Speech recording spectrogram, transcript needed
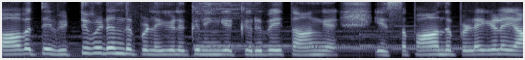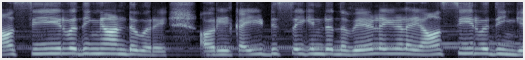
பாவத்தை விட்டுவிட இந்த பிள்ளைகளுக்கு நீங்க கிருபை தாங்க. ஏசப்பா அந்த பிள்ளைகளை ஆசீர்வதிங்க ஆண்டவரே. அவர்கள் கைடு செய்கின்ற அந்த வேலைகளை ஆசீர்வதிங்க.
